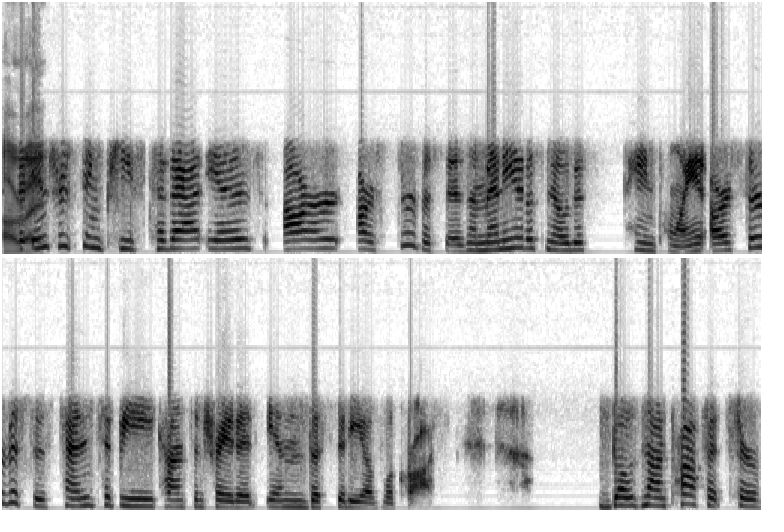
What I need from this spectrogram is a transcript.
All the right. interesting piece to that is our our services, and many of us know this pain point. Our services tend to be concentrated in the city of La Crosse. Those nonprofits serve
